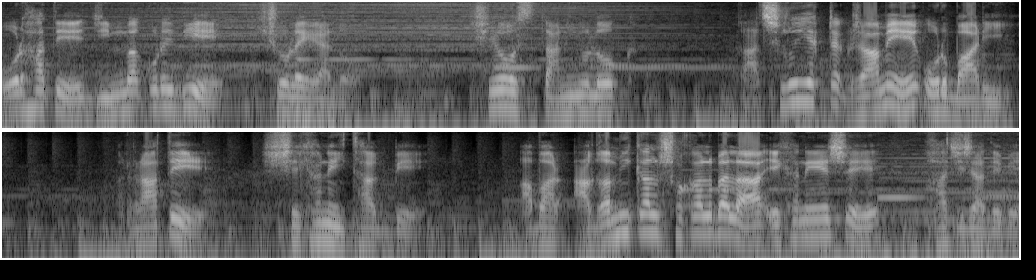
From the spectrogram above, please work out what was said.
ওর হাতে জিম্বা করে দিয়ে চলে গেল। সেও স্থানীয় লোক। কাছেরই একটা গ্রামে ওর বাড়ি। রাতে সেখানেই থাকবে। আবার আগামীকাল সকালবেলা এখানে এসে হাজিরা দেবে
